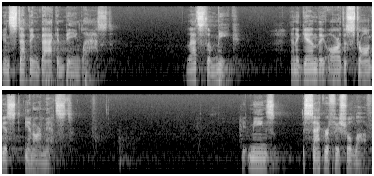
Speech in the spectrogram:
in stepping back and being last. That's the meek. And again, they are the strongest in our midst. It means sacrificial love.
